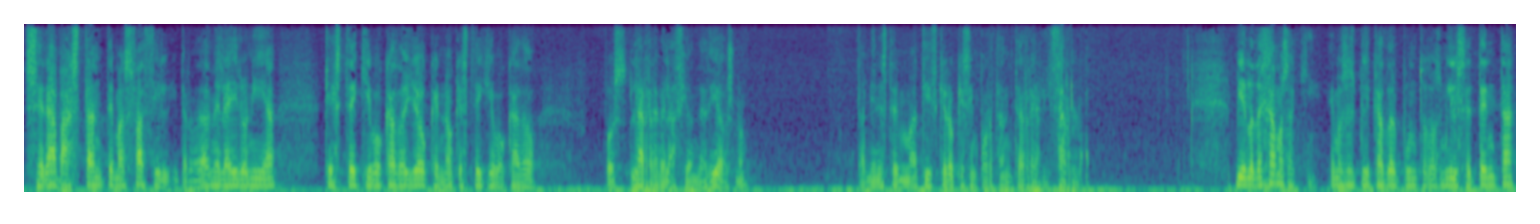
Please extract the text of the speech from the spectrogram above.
será bastante más fácil, y perdonadme la ironía, que esté equivocado yo que no que esté equivocado pues la revelación de Dios, ¿no? También este matiz creo que es importante realizarlo. Bien, lo dejamos aquí. Hemos explicado el punto 2070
